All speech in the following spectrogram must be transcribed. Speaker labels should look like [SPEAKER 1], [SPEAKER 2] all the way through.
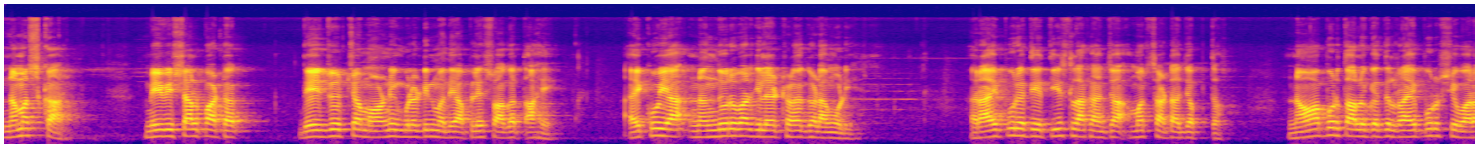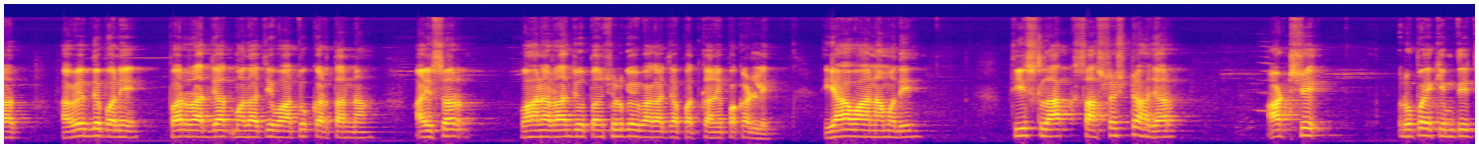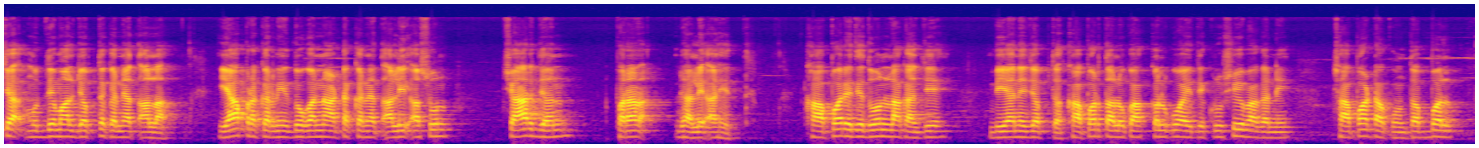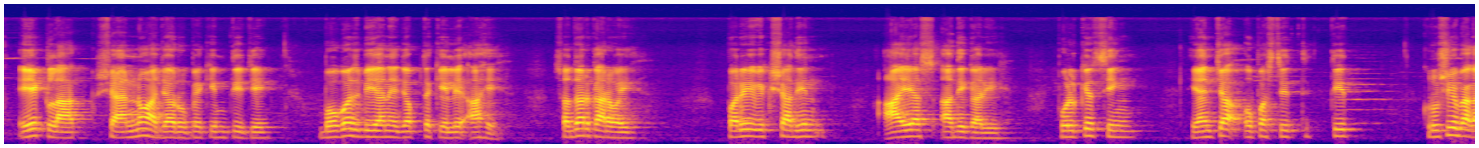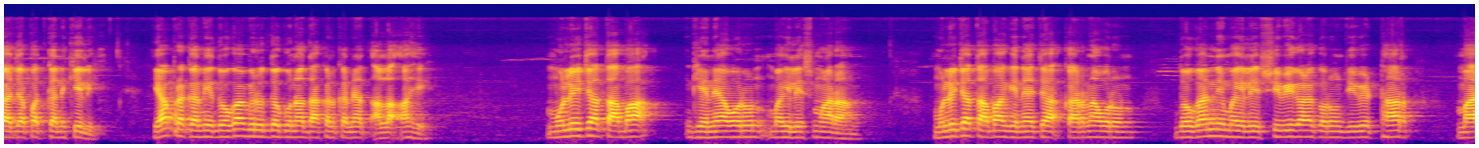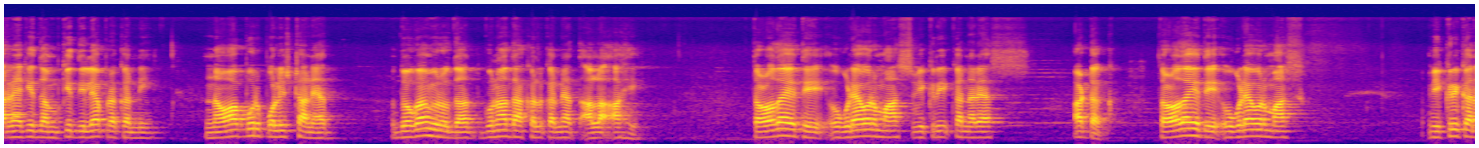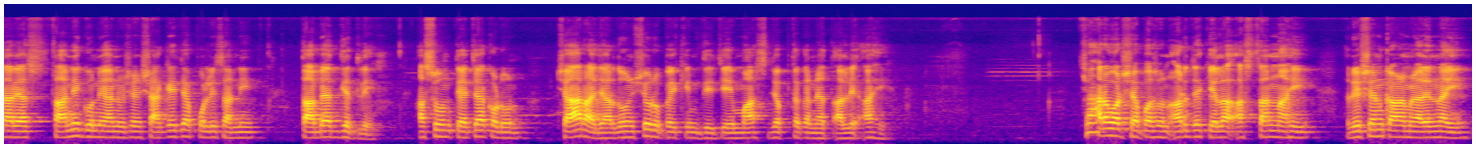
[SPEAKER 1] नमस्कार. मी विशाल पाठक. देशदूतच्या मॉर्निंग बुलेटिनमध्ये आपले स्वागत आहे. ऐकूया नंदुरबार जिल्ह्यात ठळक घडामोडी. रायपूर येथे तीस लाखांचा मतसाठा जप्त. नवापूर तालुक्यातील रायपूर शिवारात अवैधपणे परराज्यात मधाची वाहतूक करताना ऐसर वाहना राज्य उत्पन्न शुल्क विभागाच्या पथकाने पकडले. या वाहनामध्ये तीस लाख सहासष्ट हजार आठशे रुपये किमतीच्या मुद्देमाल जप्त करण्यात आला. या प्रकरणी दोघांना अटक करण्यात आली असून चार जण फरार झाले आहेत. खापर येथे दोन लाखांचे बियाणे जप्त. खापर तालुका अक्कलकुवा येथे कृषी विभागाने छापा टाकून तब्बल एक लाख शहाण्णव हजार रुपये किमतीचे बोगस बियाणे जप्त केले आहे. सदर कारवाई परिवीक्षाधीन आय एस अधिकारी पुलकित सिंग यांच्या उपस्थितीत कृषी विभागाच्या पथकाने केली. या प्रकरणी दोघांविरुद्ध गुन्हा दाखल करण्यात आला आहे. मुलीच्या ताबा घेण्यावरून महिलेस मारहाण. मुलीच्या ताबा घेण्याच्या कारणावरून दोघांनी महिलेस शिवीगाळ करून जीवे ठार मारण्याची धमकी दिल्याप्रकरणी नवापूर पोलीस ठाण्यात दोघांविरोधात गुन्हा दाखल करण्यात आला आहे. तळोदा येथे उघड्यावर मांस विक्री करणाऱ्यास अटक. तळोदा येथे उघड्यावर मांस विक्री करणाऱ्या स्थानिक गुन्हे अन्वेषण शाखेच्या पोलिसांनी ताब्यात घेतले असून त्याच्याकडून चार हजार दोनशे रुपये किमतीचे मांस जप्त करण्यात आले आहे. चार वर्षापासून अर्ज केला असतानाही रेशन कार्ड मिळाले नाही.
